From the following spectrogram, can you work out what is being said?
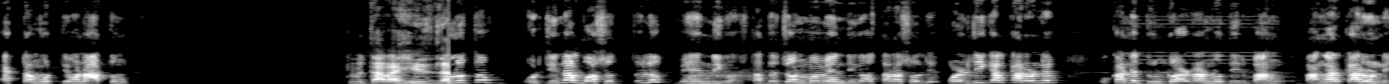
একটা মূর্তিমান আতঙ্ক। তারা হিজলা। মূলত অরিজিনাল বসত হলো মেহেন্দিগঞ্জ। তাদের জন্ম মেহেন্দিগঞ্জ তারা চলছে পলিটিক্যাল কারণে। ওখানে দুলখড়া নদীর ভাঙার কারণে।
